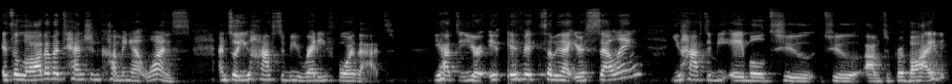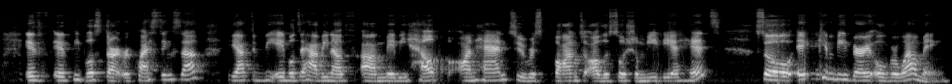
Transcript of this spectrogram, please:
it's a lot of attention coming at once. And so you have to be ready for that. You have to you're if, if it's something that you're selling, you have to be able to to um, to provide if if people start requesting stuff you have to be able to have enough um, maybe help on hand to respond to all the social media hits so it can be very overwhelming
